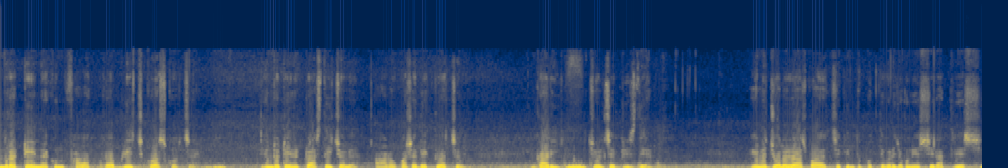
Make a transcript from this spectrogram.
বন্ধুরা ট্রেন এখন ফারাক্কা ব্রিজ ক্রস করছে। এখানটা ট্রেন একটু আসতেই চলে, আর ওপাশে দেখতে পাচ্ছেন গাড়ি চলছে ব্রিজ দিয়ে। এখানে জলের হ্রাস পাওয়া যাচ্ছে, কিন্তু প্রত্যেকবারই যখন এসছি, রাত্রি এসছি,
